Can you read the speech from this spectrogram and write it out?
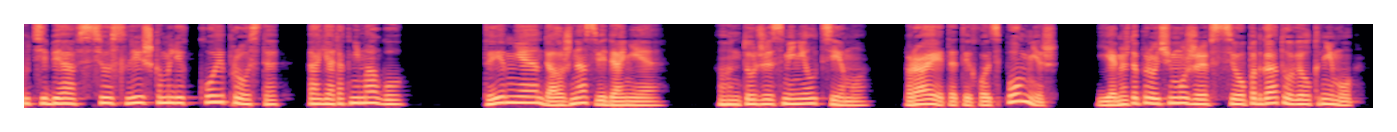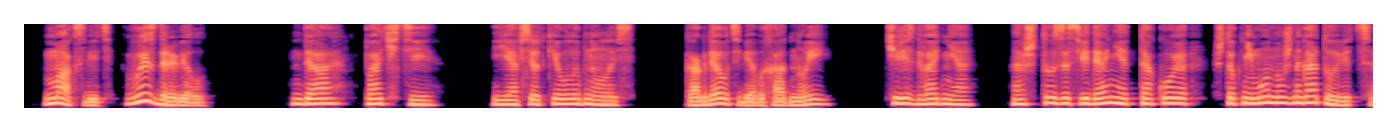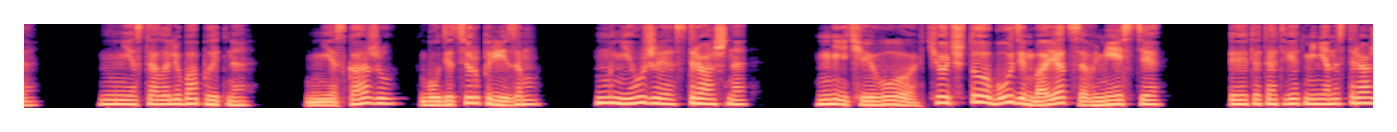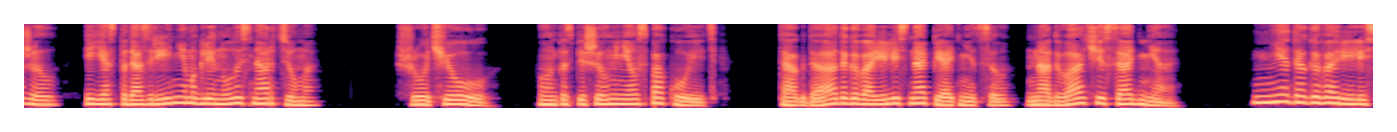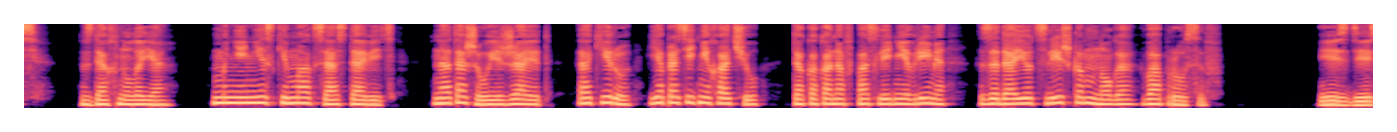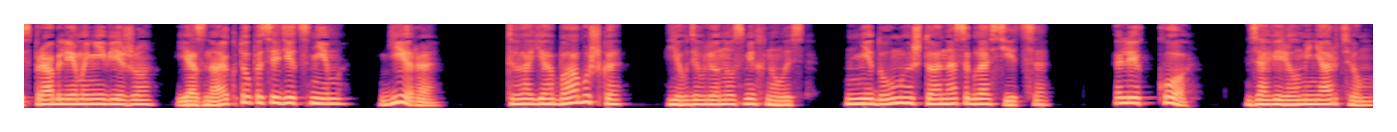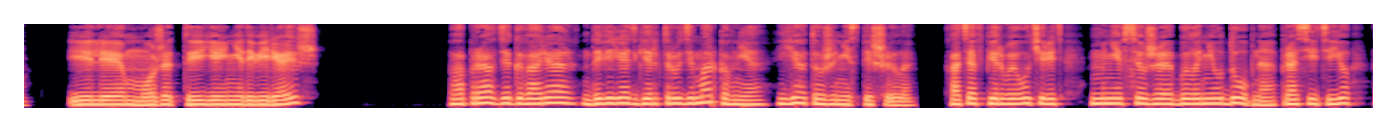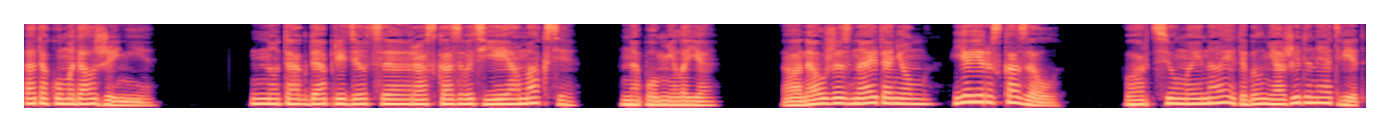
«У тебя все слишком легко и просто, а я так не могу». «Ты мне должна свидание». Он тут же сменил тему. «Про это ты хоть помнишь? Я, между прочим, уже все подготовил к нему. Макс ведь выздоровел?» «Да, почти». Я все-таки улыбнулась. «Когда у тебя выходной?» «Через два дня. А что за свидание такое, что к нему нужно готовиться?» Мне стало любопытно. «Не скажу. Будет сюрпризом». «Мне уже страшно». «Ничего, чуть что, будем бояться вместе». Этот ответ меня насторожил, и я с подозрением оглянулась на Артема. «Шучу». Он поспешил меня успокоить. «Тогда договорились на пятницу, на два часа дня». «Не договорились», – вздохнула я. «Мне не с кем Макса оставить. Наташа уезжает. А Киру я просить не хочу, так как она в последнее время задает слишком много вопросов. «И здесь проблемы не вижу. Я знаю, кто посидит с ним. Гера». «Твоя бабушка?» Я удивленно усмехнулась. «Не думаю, что она согласится». «Легко», – заверил меня Артём. «Или, может, ты ей не доверяешь?» По правде говоря, доверять Гертруде Марковне я тоже не спешила. Хотя в первую очередь мне все же было неудобно просить ее о таком одолжении. «Но тогда придется рассказывать ей о Максе», – напомнила я. «Она уже знает о нем, я ей рассказал». У Артема и на это был неожиданный ответ.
